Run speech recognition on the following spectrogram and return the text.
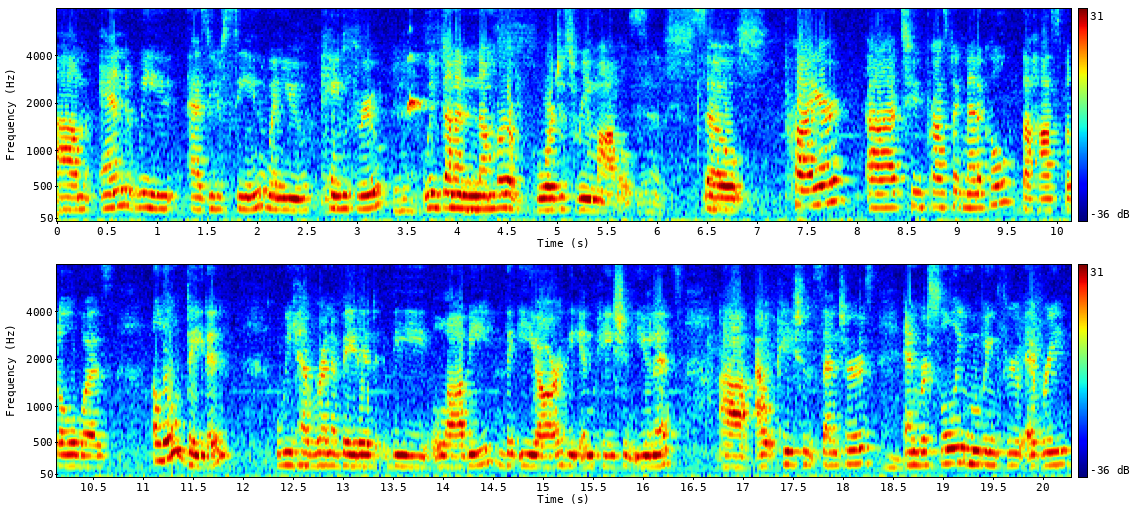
Um, and we, as you've seen when you came through, Yes. we've done a number of gorgeous remodels. Yes. So yes. prior uh, to Prospect Medical, the hospital was a little dated. We have renovated the lobby, the ER, the inpatient units, uh, outpatient centers, and we're slowly moving through every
